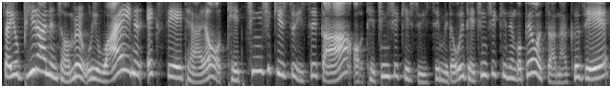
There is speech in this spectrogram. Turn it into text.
자, 요 B라는 점을 우리 Y는 X에 대하여 대칭시킬 수 있을까? 어, 대칭시킬 수 있습니다. 우리 대칭시키는 거 배웠잖아. 그지?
